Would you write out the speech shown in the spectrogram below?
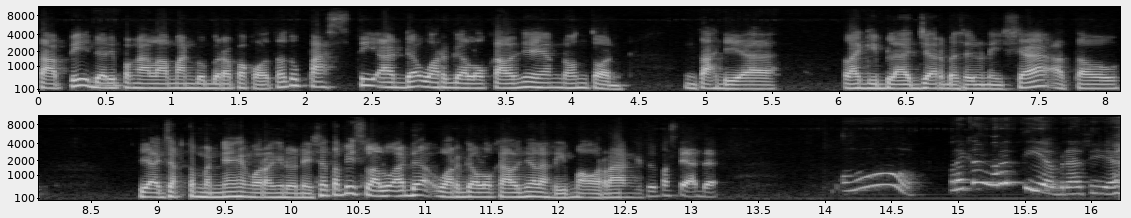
Tapi dari pengalaman beberapa kota tuh pasti ada warga lokalnya yang nonton. Entah dia lagi belajar bahasa Indonesia atau diajak temennya yang orang Indonesia tapi selalu ada warga lokalnya lah lima orang gitu pasti ada Oh, mereka ngerti ya berarti ya?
